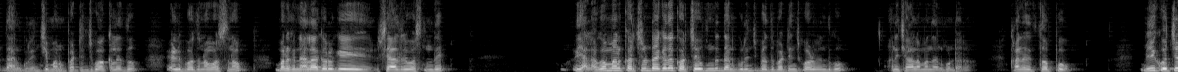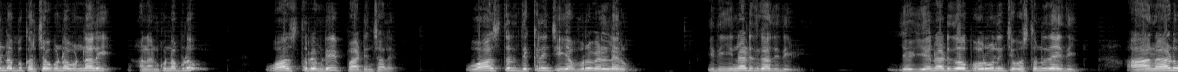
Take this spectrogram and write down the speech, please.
దాని గురించి మనం పట్టించుకోక్కర్లేదు వెళ్ళిపోతున్నాం వస్తున్నాం. మనకు నెలాఖరుకి శాలరీ వస్తుంది. ఎలాగో మనకు ఖర్చులు ఉంటాయి కదా ఖర్చు అవుతుంది దాని గురించి పెద్ద పట్టించుకోవడం ఎందుకు అని చాలామంది అనుకుంటారు. కానీ అది తప్పు. మీకు వచ్చిన డబ్బు ఖర్చు అవ్వకుండా ఉండాలి అని అనుకున్నప్పుడు వాస్తు రెమెడీ పాటించాలి. వాస్తుని ధిక్కరించి ఎవరు వెళ్ళలేరు. ఇది ఈనాటిది కాదు ఇది. ఏనాటిదో పౌర్వం నుంచి వస్తున్నదే ఇది. ఆనాడు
